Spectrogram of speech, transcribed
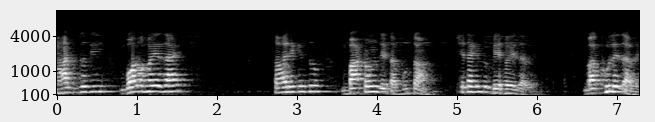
ঘাট যদি বড় হয়ে যায়, তাহলে কিন্তু বাটন যেটা, বুতাম সেটা কিন্তু বের হয়ে যাবে বা খুলে যাবে,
